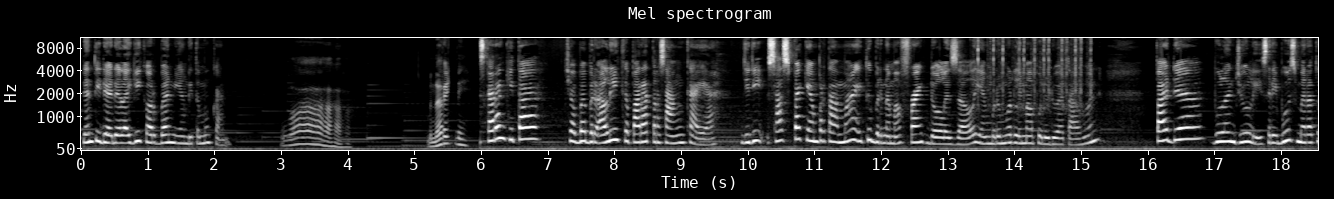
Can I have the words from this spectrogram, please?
Dan tidak ada lagi korban yang ditemukan. Wah. Menarik nih. Sekarang kita coba beralih ke para tersangka ya. Jadi suspek yang pertama itu bernama Frank Dolezal yang berumur 52 tahun. Pada bulan Juli 1939,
